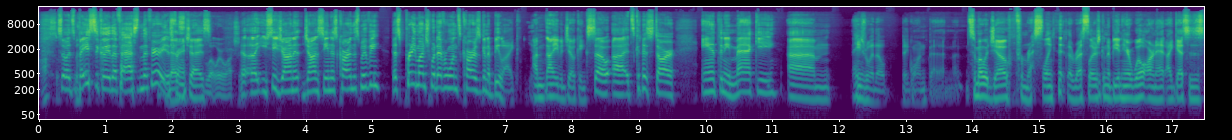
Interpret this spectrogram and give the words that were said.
Awesome. So it's basically the Fast and the Furious That's franchise. what we're watching. Uh, Like you see John John Cena's car in this movie. That's pretty much what everyone's car is going to be like. I'm not even joking. So uh, it's going to star Anthony Mackie. Um, he's really the big one. Uh, Samoa Joe from wrestling. the wrestler is going to be in here. Will Arnett, I guess, is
